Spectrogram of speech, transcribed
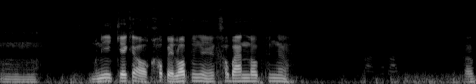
อืมวั นนี้แกก็ออกเข้าไปรอบนึงเลยเข้าบ้านรอบนึงอะครับ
